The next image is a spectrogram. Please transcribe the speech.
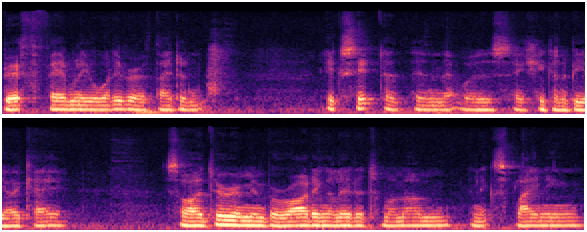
birth family or whatever. If they didn't accept it, then that was actually going to be okay. So I do remember writing a letter to my mum and explaining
